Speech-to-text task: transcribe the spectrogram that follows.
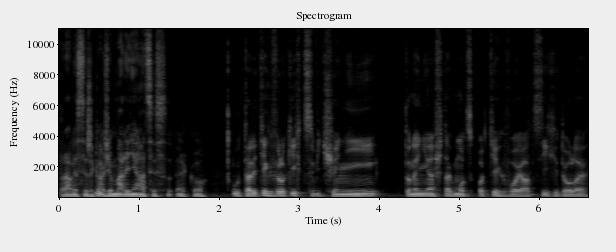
právě si říkal, že mariňáci jako... U tady těch velkých cvičení to není až tak moc o těch vojácích dole.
